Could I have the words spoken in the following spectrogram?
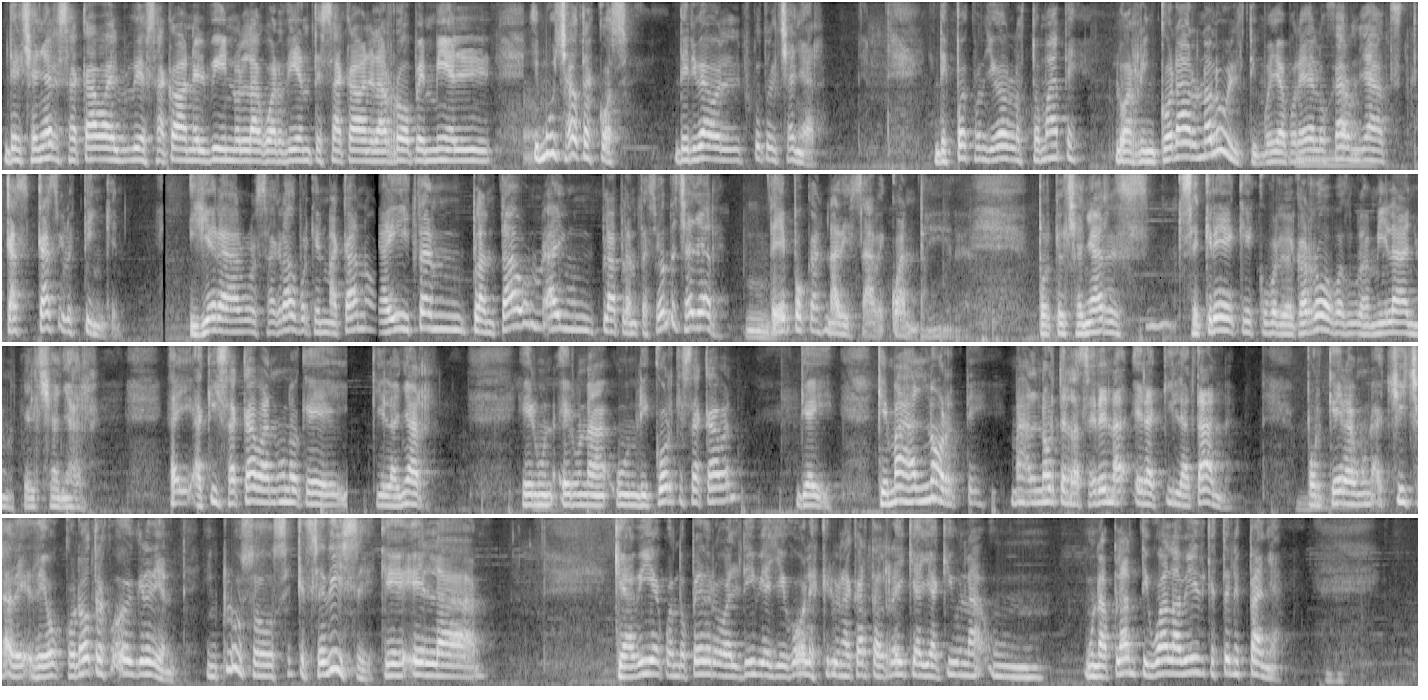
Del chañar sacaba el, sacaban el vino, el aguardiente, sacaban el arroz, el miel y muchas otras cosas, derivado del fruto del chañar. Después cuando llegaron los tomates, lo arrinconaron al último, ya por ahí alojaron, ya casi, casi lo extinguen. Y era algo sagrado porque en Macano, ahí están plantados, hay una plantación de chañar, de épocas, nadie sabe cuándo. Porque el chañar es- se cree que es como el algarrobo, dura mil años, el chañar. Ahí- aquí sacaban uno que, quilañar, era, un, era una- un licor que sacaban de ahí. Que más al norte, más al norte en La Serena era quilatán, porque era una chicha de, de- con otros ingredientes. Incluso se, que se dice que en la que había cuando Pedro Valdivia llegó, le escribe una carta al rey que hay aquí una, un- una planta igual a vid que está en España.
